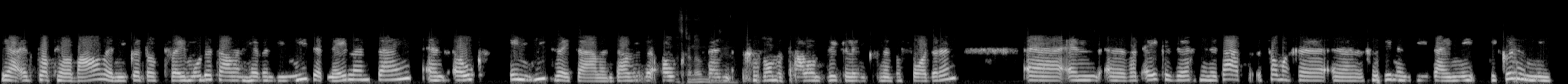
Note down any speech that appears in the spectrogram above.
Ja, het klopt helemaal. En je kunt ook twee moedertalen hebben die niet het Nederlands zijn. En ook in die twee talen zou je ook, ook een gezonde taalontwikkeling kunnen bevorderen. Uh, en uh, wat Eke zegt, inderdaad, sommige uh, gezinnen die, zijn niet, die kunnen niet,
